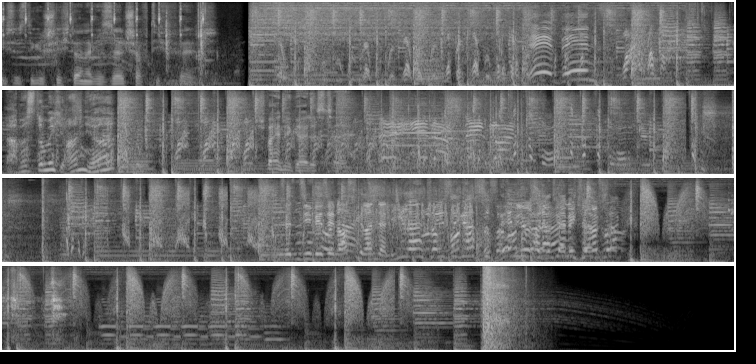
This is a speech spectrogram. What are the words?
Dies ist die Geschichte einer Gesellschaft, die fällt. Hey, Vince! Laberst du mich an, ja? Schweinegeiles Teil. Finden Sie, wir sehen aus wie Randalierer? Riesiges,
